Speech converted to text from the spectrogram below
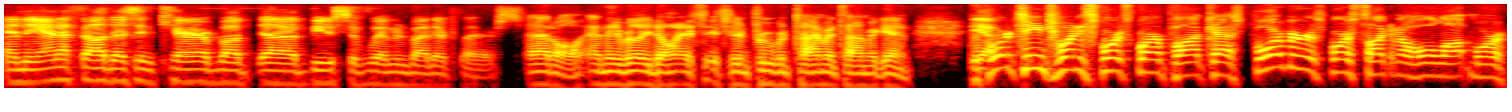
and the NFL doesn't care about the abuse of women by their players. at all, and they really don't. It's, it's been proven time and time again. The Yeah. 1420 Sports Bar Podcast, four mirror sports, talking a whole lot more.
